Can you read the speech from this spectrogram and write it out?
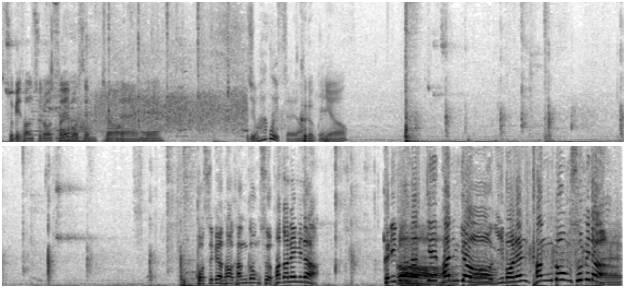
수비 선수로서의 모습 아, 저 네. 예. 지금 하고 있어요. 그렇군요. 코스 변화 강동수 받아냅니다. 그리고 아, 낮게 반격. 어. 이번엔 강동수입니다. 네.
